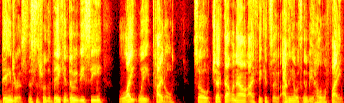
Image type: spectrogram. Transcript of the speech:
dangerous. This is for the vacant WBC lightweight title. So check that one out. I think it's a, I think it's going to be a hell of a fight.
